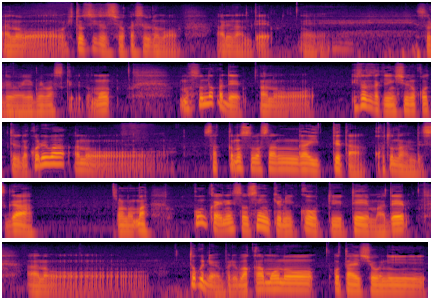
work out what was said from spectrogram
あの一つ一つ紹介するのもあれなんで、えー、それはやめますけれども、まあ、その中であの一つだけ印象に残ってるのはこれはあの作家の諏訪さんが言ってたことなんですがあの、まあ、今回ねその選挙に行こうというテーマであの特にやっぱり若者を対象に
